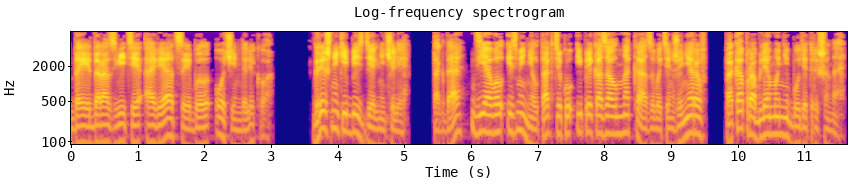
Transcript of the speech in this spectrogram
да и до развития авиации было очень далеко. Грешники бездельничали. Тогда дьявол изменил тактику и приказал наказывать инженеров, пока проблема не будет решена.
